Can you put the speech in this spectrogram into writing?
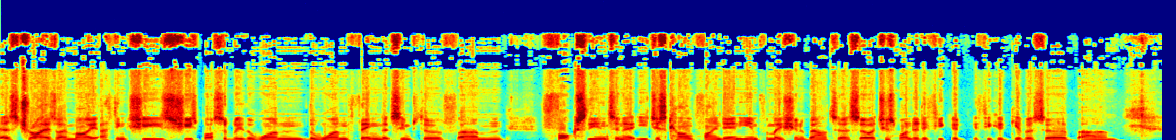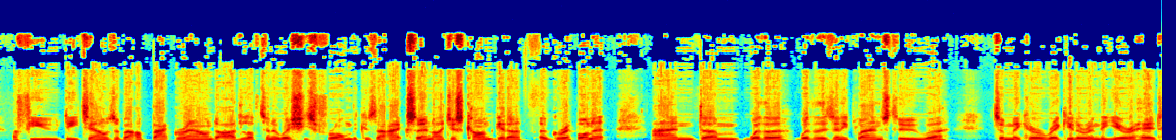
as try as I might, I think she's she's possibly the one the one thing that seems to have um, foxed the internet. You just can't find any information about her. So I just wondered if you could if you could give us a um, a few details about her background. I'd love to know where she's from because that accent I just can't get a, a grip on it, and um, whether whether there's any plans to uh, to make her a regular in the year ahead.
